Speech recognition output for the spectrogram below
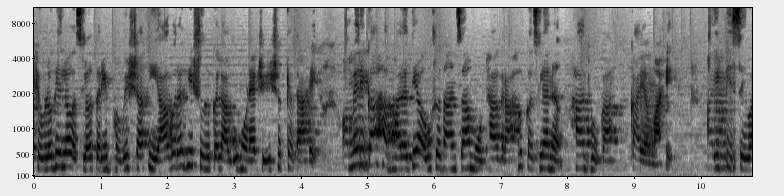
ठेवलं गेलं असलं तरी भविष्यात यावरही शुल्क लागू होण्याची शक्यता आहे. अमेरिका हा भारतीय औषधांचा मोठा ग्राहक असल्यानं हा धोका कायम आहे. आय टी सेवा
